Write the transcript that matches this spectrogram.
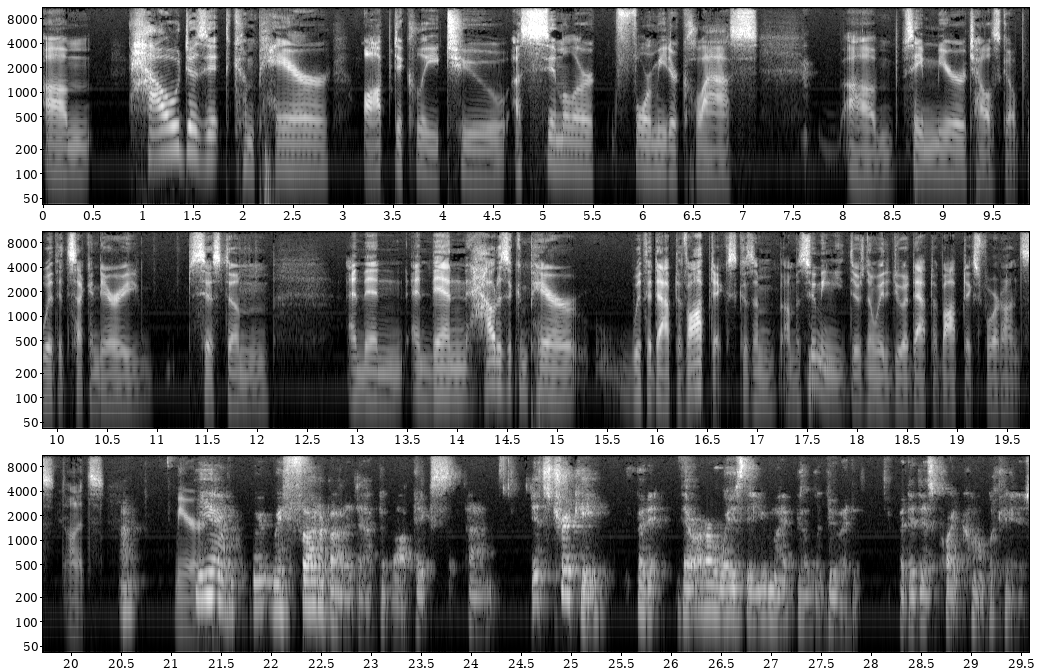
Um, how does it compare optically to a similar four meter class, um, say, mirror telescope with its secondary system? And then, and then, how does it compare with adaptive optics? Because I'm, I'm assuming there's no way to do adaptive optics for it on its, on its uh, mirror. Yeah, we, we thought about adaptive optics. Um, it's tricky, but it, there are ways that you might be able to do it, but it is quite complicated.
